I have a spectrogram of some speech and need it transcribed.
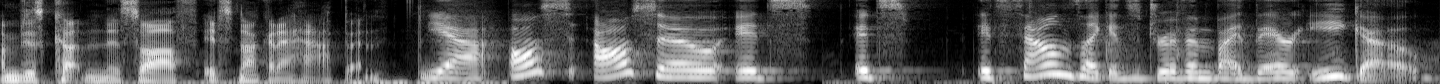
I'm just cutting this off. It's not going to happen. Yeah. Also, also, it's it's it sounds like it's driven by their ego.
